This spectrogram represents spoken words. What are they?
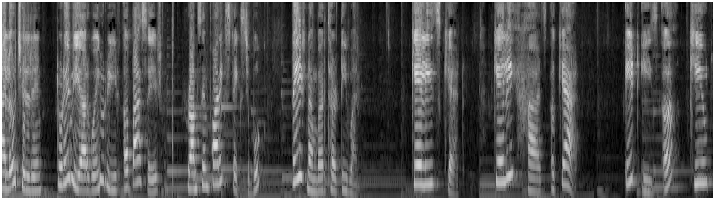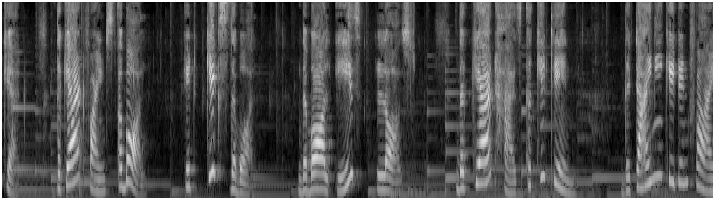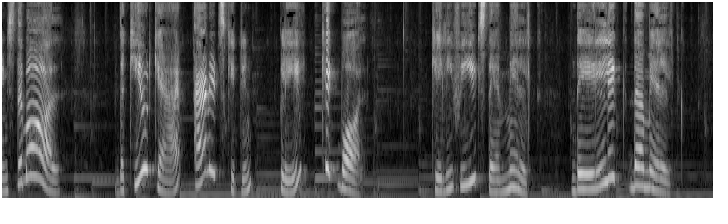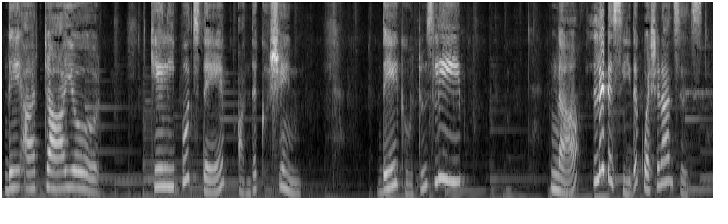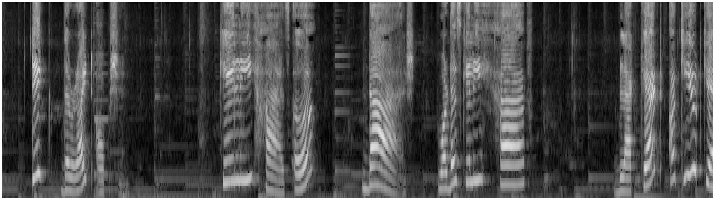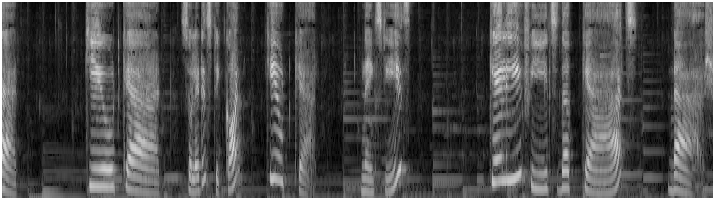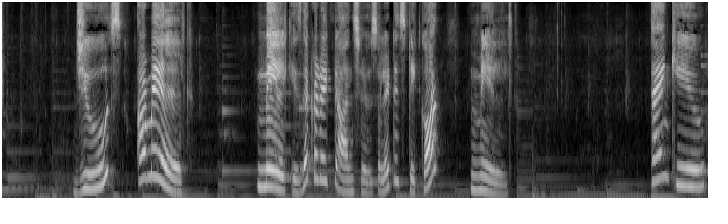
Hello children, today we are going to read a passage from Symphonics textbook, page number 31. Kelly's cat. Kelly has a cat. It is a cute cat. The cat finds a ball. It kicks the ball. The ball is lost. The cat has a kitten. The tiny kitten finds the ball. The cute cat and its kitten play kickball. Kelly feeds them milk. They lick the milk. They are tired. Kelly puts them on the cushion. They go to sleep. Now let us see the question answers. Take the right option. Kelly has a dash. What does Kelly have? Black cat or cute cat? Cute cat. So let us stick on cute cat. Next is Kelly feeds the cats dash juice or milk milk is the correct answer. So let us take on milk. Thank you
